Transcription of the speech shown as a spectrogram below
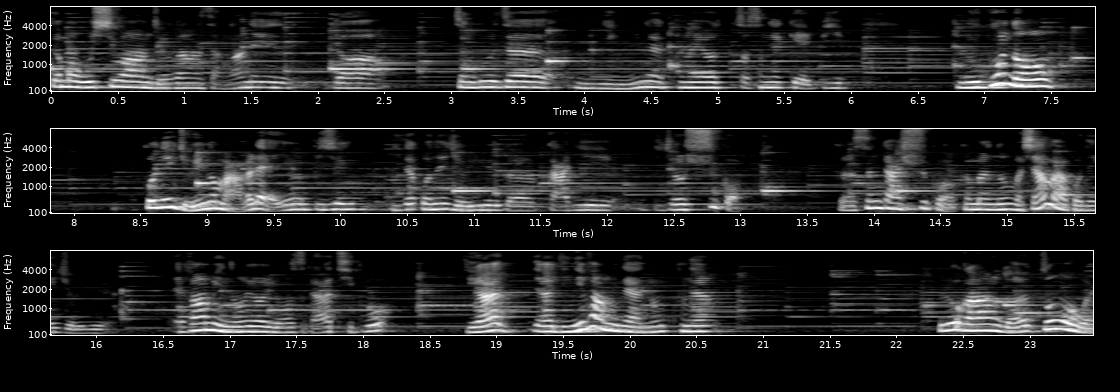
葛末我希望就讲上港队要整个只人员呢，可能要做出眼改变。如果侬国内球员侬买勿来，因为毕竟现在国内球员搿价钿比较虚高，搿身价虚高，葛末侬勿想买国内球员，一方面侬要用自家个替补，第二呃第二方面呢，侬可能，比如讲搿中后卫，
